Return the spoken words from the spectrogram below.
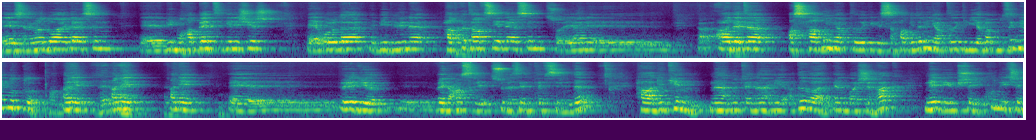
e, sen ona dua edersin, e, bir muhabbet gelişir, e, orada birbirine hakkı tavsiye edersin, yani e, adeta ashabın yaptığı gibi, sahabelerin yaptığı gibi yapabilirsek ne mutlu. Hani hani hani e, öyle diyor e, Vel Asri suresinin tefsirinde. Halik'in ne mütenahi adı var. En başı hak ne büyük şey. Kul için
